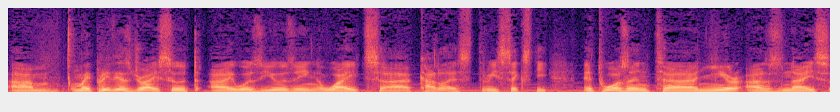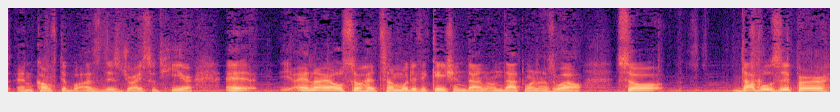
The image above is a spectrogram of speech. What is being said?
Um, my previous dry suit I was using White's uh, Catalyst 360 it wasn't uh, near as nice and comfortable as this dry suit here. Uh, and I also had some modification done on that one as well. So double zipper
